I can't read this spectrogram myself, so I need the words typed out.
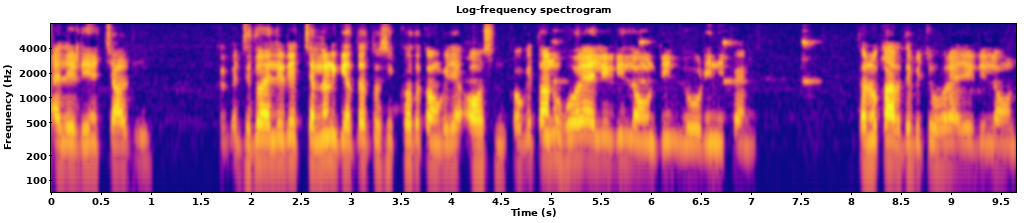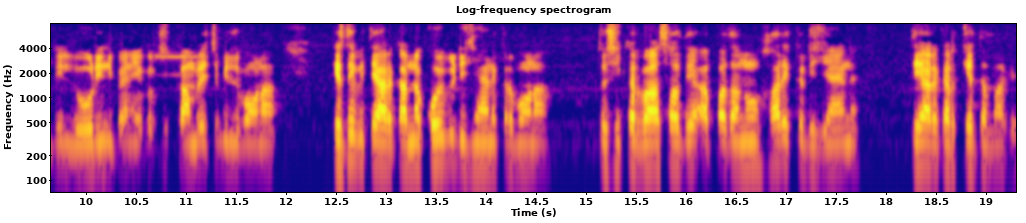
ਐਲਈਡੀਆਂ ਚੱਲਦੀਆਂ। ਜਦੋਂ ਐਲਈਡੀ ਚੱਲਣਗੀਆਂ ਤਾਂ ਤੁਸੀਂ ਖੁਦ ਕਹੋਗੇ ਜੇ ਔਸਮ ਕਹੋਗੇ। ਤੁਹਾਨੂੰ ਹੋਰ ਐਲਈਡੀ ਲਾਉਣ ਦੀ ਲੋੜ ਹੀ ਨਹੀਂ ਪੈਣੀ। ਤੁਹਾਨੂੰ ਘਰ ਦੇ ਵਿੱਚ ਹੋਰ ਐਲਈਡੀ ਲਾਉਣ ਦੀ ਲੋੜ ਹੀ ਨਹੀਂ ਪੈਣੀ। ਅਗਰ ਤੁਸੀਂ ਕਮਰੇ 'ਚ ਵੀ ਲਵਾਉਣਾ ਕਿਸੇ ਵੀ ਤਿਆਰ ਕਰਨਾ, ਕੋਈ ਵੀ ਡਿਜ਼ਾਈਨ ਕਰਵਾਉਣਾ, ਤੁਸੀਂ ਕਰਵਾ ਸਕਦੇ ਹੋ। ਆਪਾਂ ਤੁਹਾਨੂੰ ਹਰ ਇੱਕ ਡਿਜ਼ਾਈਨ ਤਿਆਰ ਕਰਕੇ ਦੇਵਾਂਗੇ।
